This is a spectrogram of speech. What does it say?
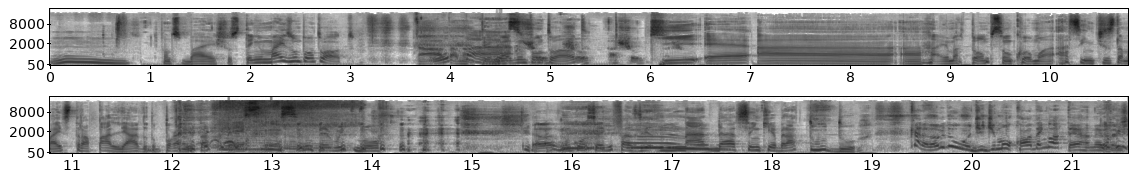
Hum. Pontos baixos. Tenho mais um ponto alto. Ah, tá, não. Tem mais um show, ponto alto. show, tá show. Que é a, a Emma Thompson como a, a cientista mais trapalhada do planeta Terra. É muito bom. Ela não consegue fazer nada sem quebrar tudo. Cara, é o nome do Didi Mocó da Inglaterra, né, velho?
